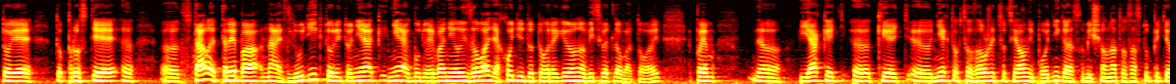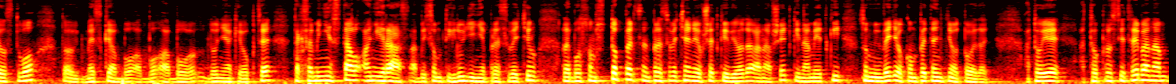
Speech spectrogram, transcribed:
To je to proste... E, stále treba nájsť ľudí, ktorí to nejak, nejak budú evangelizovať a chodiť do toho regiónu a vysvetľovať to. Ja poviem, e, ja keď, e, keď niekto chcel založiť sociálny podnik a som išiel na to zastupiteľstvo, to mestské alebo, alebo, alebo do nejakej obce, tak sa mi nestalo ani raz, aby som tých ľudí nepresvedčil, lebo som 100% presvedčený o všetkých výhodách a na všetky namietky som im vedel kompetentne odpovedať. A to, je, a to proste treba nám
